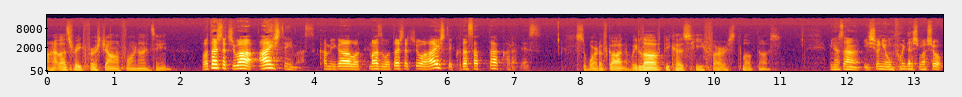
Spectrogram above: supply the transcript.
う。 All right, let's read 1 John 4:19. 私たちは愛しています。神がまず私たちを愛してくださったからです。It's the word of God. We love because he first loved us. 皆さん一緒に思い出しましょ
